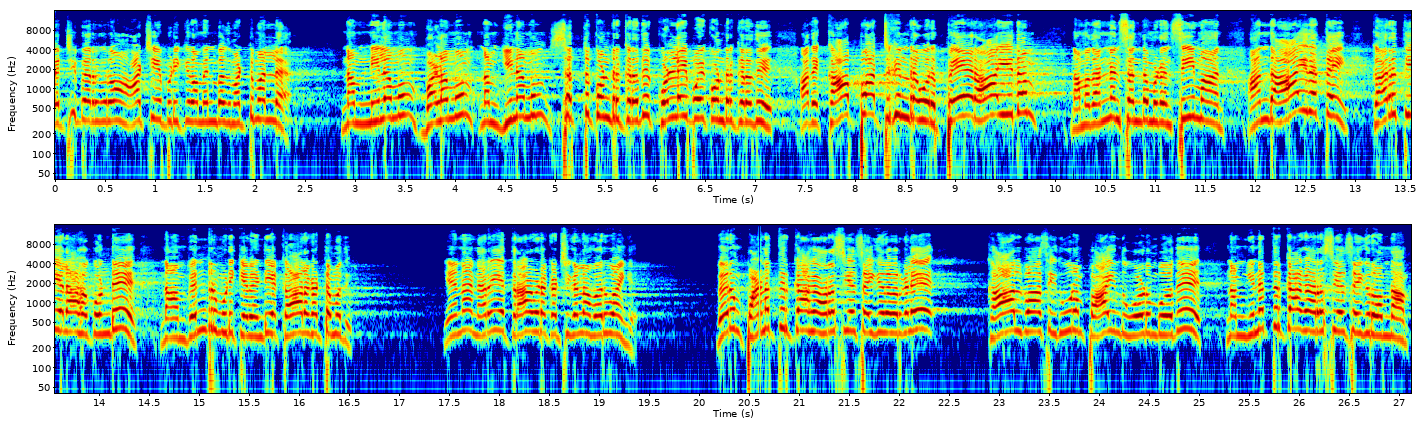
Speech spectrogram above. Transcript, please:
வெற்றி பெறுகிறோம் ஆட்சியை பிடிக்கிறோம் என்பது மட்டுமல்ல. நம் நிலமும் வளமும் நம் இனமும் செத்து கொண்டிருக்கிறது கொள்ளை போய் கொண்டிருக்கிறது. அதை காப்பாற்றுகின்ற ஒரு பேர் ஆயுதம் நமது அண்ணன் செந்தமுடன் சீமான் அந்த ஆயுதத்தை கருத்தியலாக கொண்டு நாம் வென்று முடிக்க வேண்டிய காலகட்டம் அது. ஏன்னா நிறைய திராவிட கட்சிகள்லாம் வருவாங்க. வெறும் பணத்திற்காக அரசியல் செய்கிறவர்களே கால்வாசி தூரம் பாய்ந்து ஓடும்போது நம் இனத்திற்காக அரசியல் செய்கிறோம் நாம்.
